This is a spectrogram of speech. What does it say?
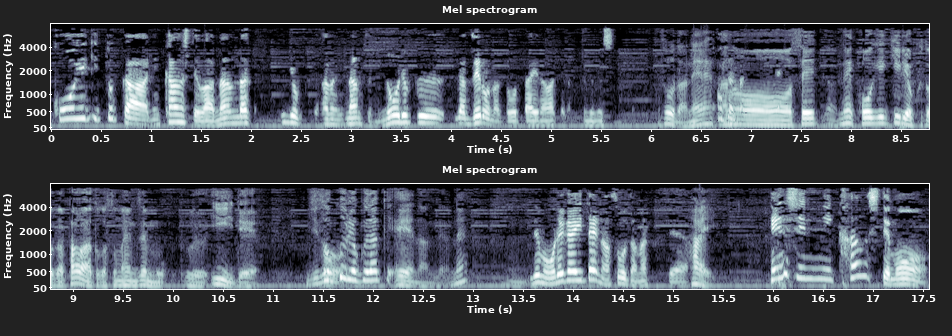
攻撃とかに関しては、何ら威力、あの、なんつうの、能力がゼロな状態なわけだ、クヌムシンうん。そうだね。あのーね、攻撃力とかパワーとかその辺全部うん E で、持続力だけ A なんだよね。うんでも俺が言いたいのはそうじゃなくて、はい。変身に関しても、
